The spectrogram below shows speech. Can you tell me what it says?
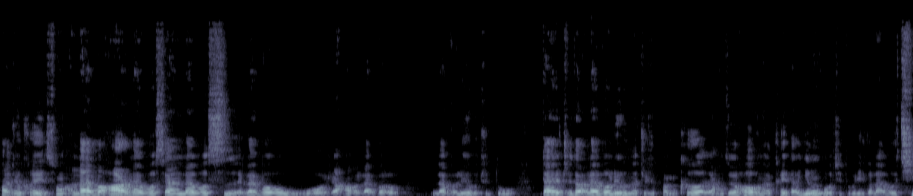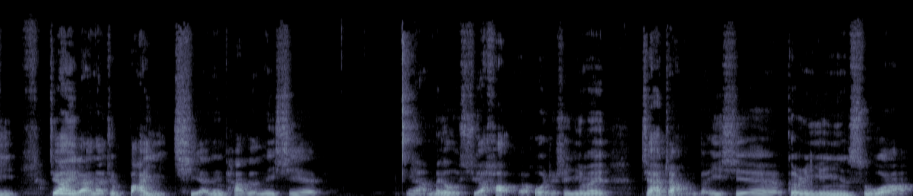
他就可以从 Level 二、Level 三、Level 四、Level 五，然后 Level Level 六去读。大家知道 Level 六呢就是本科，然后最后呢可以到英国去读一个 Level 七。这样一来呢，就把以前他的那些哎呀没有学好的，或者是因为家长的一些个人因素啊，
